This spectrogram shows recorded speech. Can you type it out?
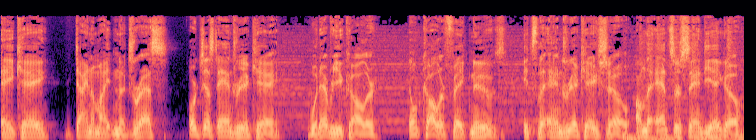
AK, Dynamite in a Dress, or just Andrea Kaye. Whatever you call her, don't call her fake news. It's the Andrea Kaye Show on The Answer San Diego.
